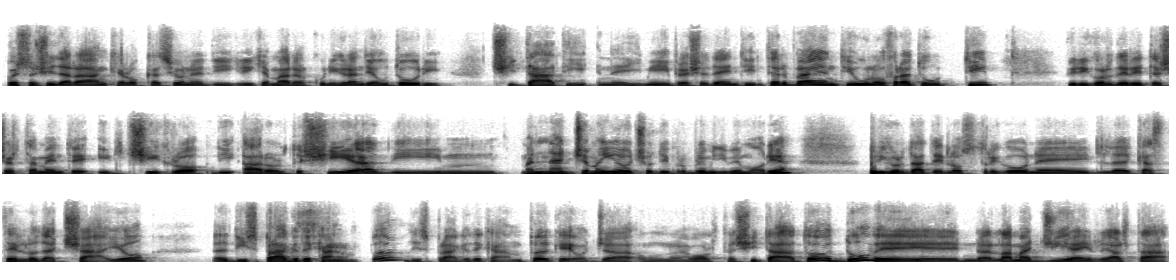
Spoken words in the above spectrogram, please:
questo ci darà anche l'occasione di richiamare alcuni grandi autori citati nei miei precedenti interventi, uno fra tutti vi ricorderete certamente il ciclo di Harold Shea di mm, mannaggia ma io ho dei problemi di memoria vi ricordate lo stregone il castello d'acciaio eh, di Sprague de. Camp, di Sprague de Camp che ho già una volta citato dove eh, la magia in realtà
